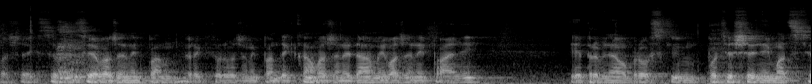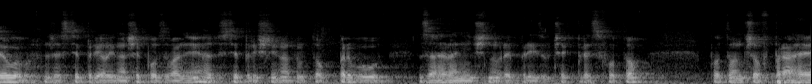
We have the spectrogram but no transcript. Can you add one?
Vaša excelencia, vážený pán rektor, vážený pán dekan, vážené dámy, vážení páni, je pre mňa obrovským potešením a cťou, že ste prijali naše pozvanie a že ste prišli na túto prvú zahraničnú reprízu Czech Press Foto po tom, čo v Prahe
